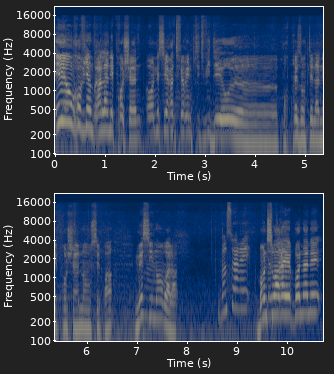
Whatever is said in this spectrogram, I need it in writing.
Et on reviendra l'année prochaine. On essaiera de faire une petite vidéo euh, pour présenter l'année prochaine, on ne sait pas. Mais sinon, voilà. Bonne soirée. Bonne soirée, bonne année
